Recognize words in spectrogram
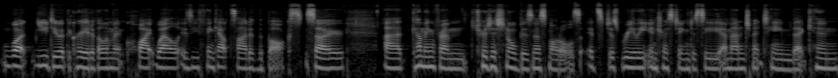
what you do at the creative element quite well is you think outside of the box. So, uh, coming from traditional business models, it's just really interesting to see a management team that can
